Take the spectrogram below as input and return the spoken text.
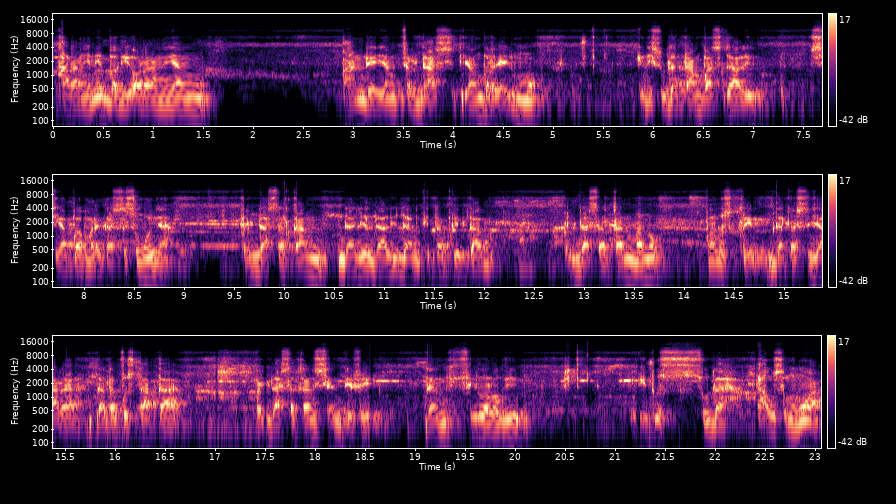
sekarang ini bagi orang yang pandai, yang cerdas, yang berilmu, ini sudah tampak sekali siapa mereka sesungguhnya. Berdasarkan dalil-dalil dan kitab-kitab, berdasarkan manu manuskrip, data sejarah, data pustaka, berdasarkan saintifik dan filologi. Itu sudah tahu semua.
